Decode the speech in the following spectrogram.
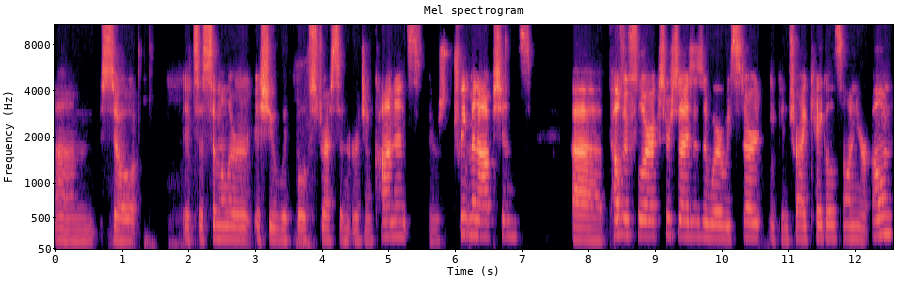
Um, so it's a similar issue with both stress and urgent incontinence. There's treatment options. Uh, pelvic floor exercises are where we start. You can try Kegels on your own.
